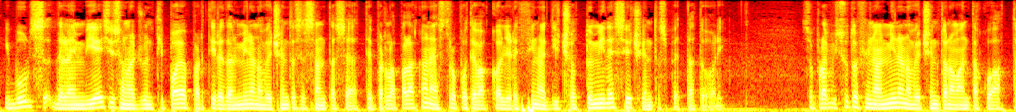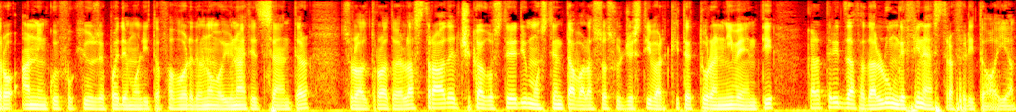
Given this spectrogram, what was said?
I Bulls della NBA si sono aggiunti poi a partire dal 1967 per la pallacanestro poteva accogliere fino a 18.600 spettatori. Sopravvissuto fino al 1994, anno in cui fu chiuso e poi demolito a favore del nuovo United Center, sull'altro lato della strada, il Chicago Stadium ostentava la sua suggestiva architettura anni 20, caratterizzata da lunghe finestre a feritoia.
